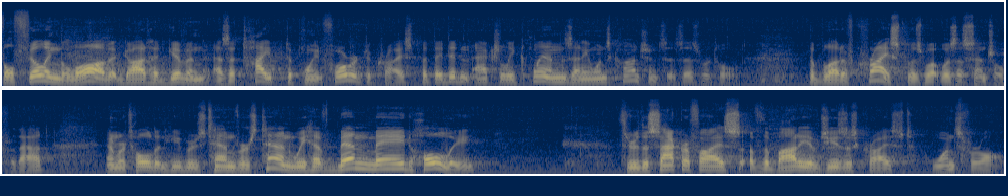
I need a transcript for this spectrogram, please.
fulfilling the law that God had given as a type to point forward to Christ, but they didn't actually cleanse anyone's consciences, as we're told. The blood of Christ was what was essential for that. And we're told in Hebrews 10, verse 10, we have been made holy through the sacrifice of the body of Jesus Christ once for all.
